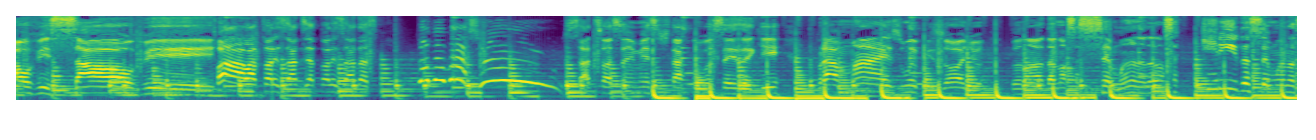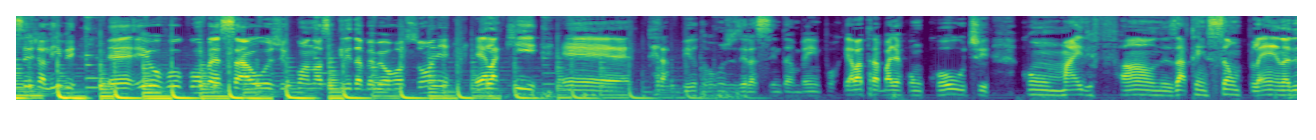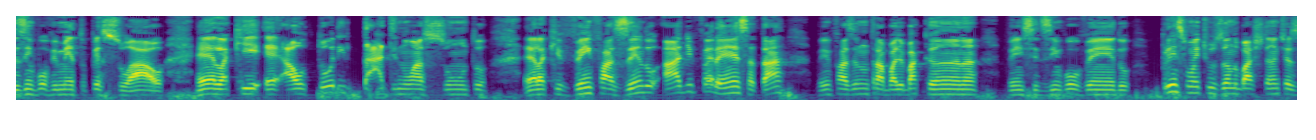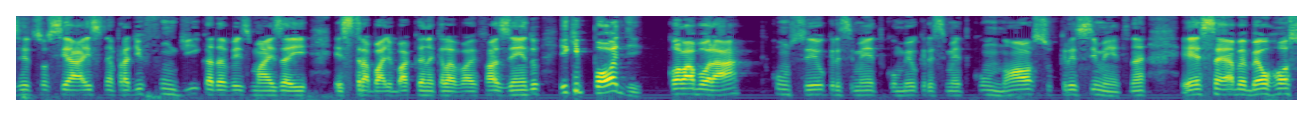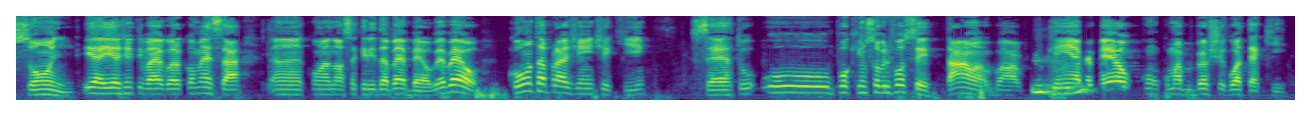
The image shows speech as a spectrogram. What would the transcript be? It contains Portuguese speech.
Salve, salve! Fala, atualizados e atualizadas do meu Brasil! Satisfação imensa estar com vocês aqui para mais um episódio da nossa semana, da nossa querida Semana Seja Livre. É, eu vou conversar hoje com a nossa querida Bebel Rossoni, ela que é terapeuta, vamos dizer assim também, porque ela trabalha com coach, com mindfulness, atenção plena, desenvolvimento pessoal, ela que é autoridade no assunto, ela que vem fazendo a diferença, tá? Vem fazendo um trabalho bacana, vem se desenvolvendo, principalmente usando bastante as redes sociais né, para difundir cada vez mais aí esse trabalho bacana que ela vai fazendo e que pode colaborar com o seu crescimento, com o meu crescimento, com o nosso crescimento, né? Essa é a Bebel Rossoni. E aí a gente vai agora começar uh, com a nossa querida Bebel. Bebel, conta pra gente aqui, certo? O, um pouquinho sobre você, tá? Quem é uhum. Bebel, como a Bebel chegou até aqui.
